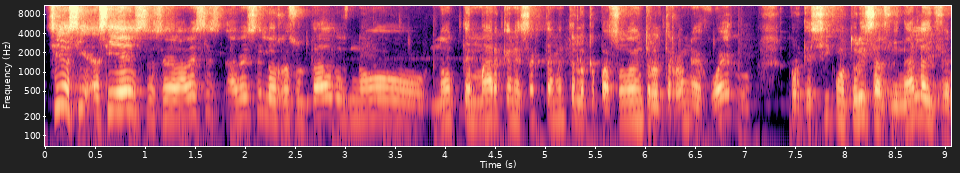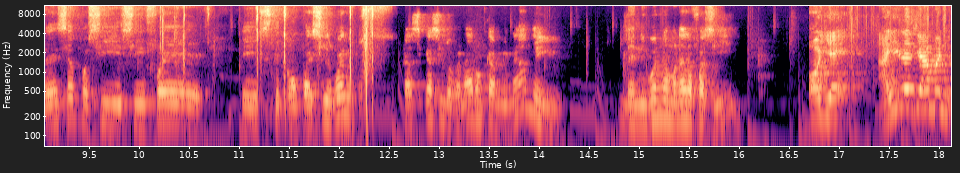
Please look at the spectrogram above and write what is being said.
Sí, así, así es, o sea, a veces, a veces los resultados no, no te marcan exactamente lo que pasó dentro del terreno de juego, porque sí, como tú dices, al final la diferencia, pues sí, sí fue este, como para decir, bueno, pues casi casi lo ganaron caminando y de ninguna manera fue así. Oye, ahí les llaman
